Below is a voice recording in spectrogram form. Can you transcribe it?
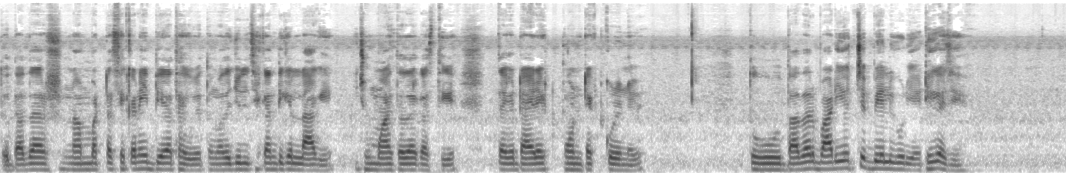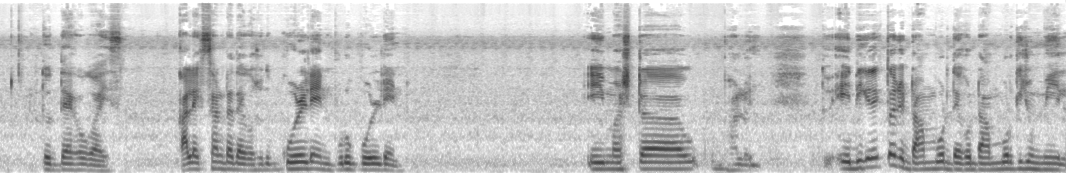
তো দাদার নাম্বারটা সেখানেই দেওয়া থাকবে, তোমাদের যদি সেখান থেকে লাগে কিছু মাছ দাদার কাছ থেকে, তাকে ডাইরেক্ট কন্ট্যাক্ট করে নেবে। তো দাদার বাড়ি হচ্ছে বেলগড়িয়া, ঠিক আছে? তো দেখো গাইস কালেকশানটা দেখো, শুধু গোল্ডেন পুরো গোল্ডেন এই মাছটাও খুব ভালোই। তো এইদিকে দেখতে পাচ্ছ, ডাম্বোর, দেখো, ডাম্বোর কিছু মিল।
